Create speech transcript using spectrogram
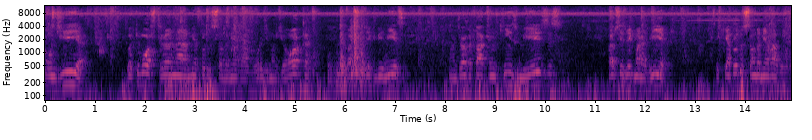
bom dia. Estou aqui mostrando a minha produção da minha lavoura de mandioca. Olha vocês que beleza. A mandioca está com 15 meses. Para vocês verem que maravilha. Isso aqui é a produção da minha lavoura.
